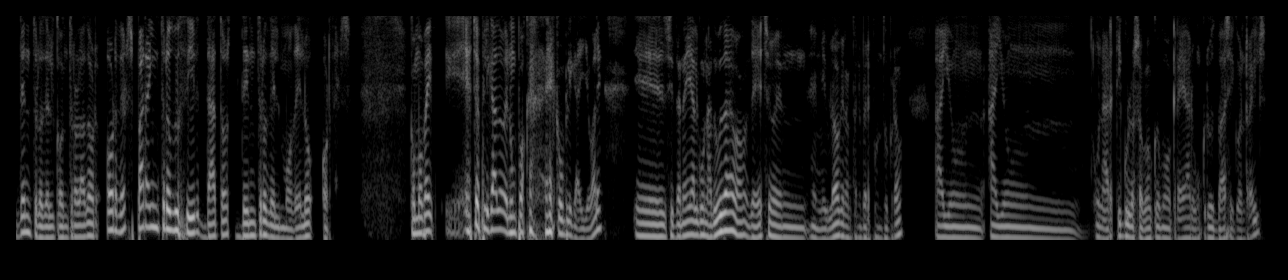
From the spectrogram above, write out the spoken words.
dentro del controlador orders para introducir datos dentro del modelo orders. Como veis, esto explicado en un podcast es complicadillo, ¿vale? Eh, si tenéis alguna duda, de hecho en, mi blog, en antonioperez.pro, hay un, hay un, un artículo sobre cómo crear un CRUD básico en Rails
